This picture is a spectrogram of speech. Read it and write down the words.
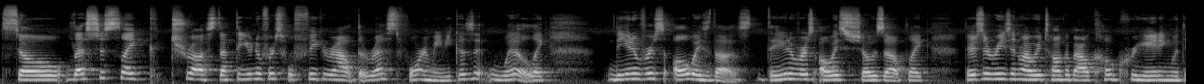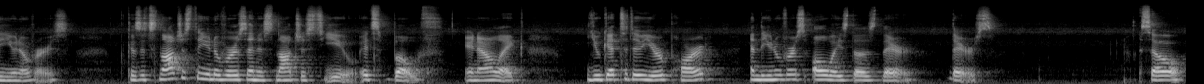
So let's just like trust that the universe will figure out the rest for me because it will. Like, the universe always does. The universe always shows up. Like, there's a reason why we talk about co creating with the universe because it's not just the universe and it's not just you, it's both. You know, like, you get to do your part and the universe always does their theirs so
